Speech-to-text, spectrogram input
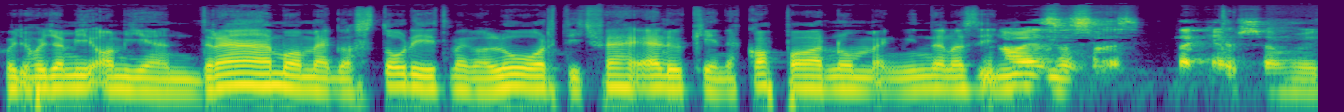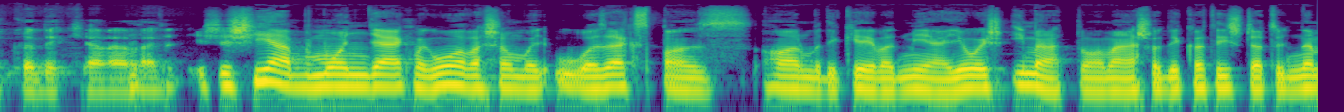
hogy, hogy ami, ami ilyen dráma, meg a sztorit, meg a lort így fel, elő kéne kaparnom, meg minden, az így... Na, ez, az, ez nekem sem működik jelenleg. És, és hiába mondják, meg olvasom, hogy ú, az Expans harmadik évad milyen jó, és imádtam a másodikat is, tehát hogy nem,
